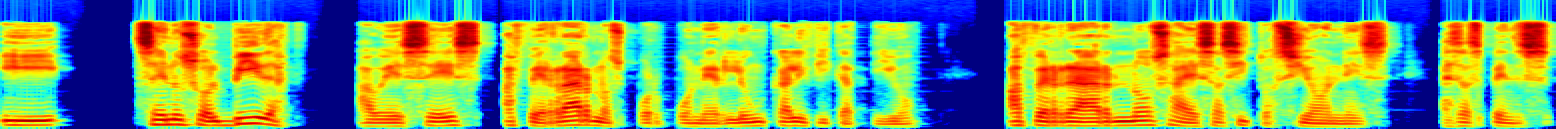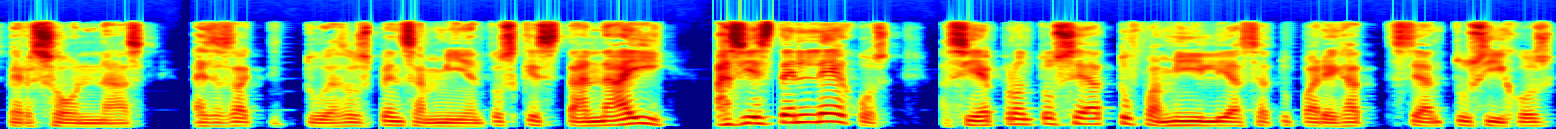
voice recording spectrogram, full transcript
Y se nos olvida a veces aferrarnos, por ponerle un calificativo, aferrarnos a esas situaciones, a esas personas, a esas actitudes, a esos pensamientos que están ahí Así estén lejos, así de pronto sea tu familia, sea tu pareja, sean tus hijos,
